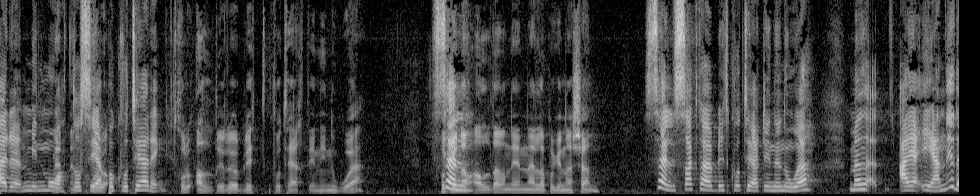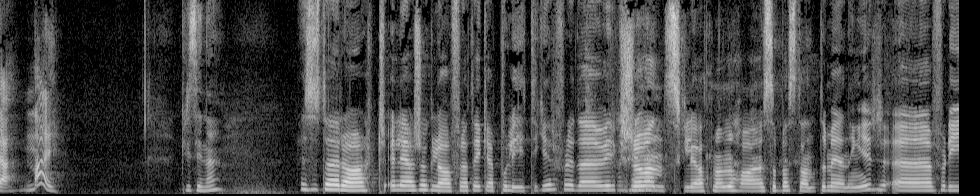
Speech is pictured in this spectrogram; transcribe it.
er min måte men, men å se du, på kvotering. Tror du aldri du har blitt kvotert inn i noe? Pga. alderen din eller pga. kjønn? Selvsagt har jeg blitt kvotert inn i noe. Men er jeg enig i det? Nei. Kristine? Jeg syns det er rart, eller jeg er så glad for at jeg ikke er politiker. Fordi det virker så vanskelig at man må ha så bastante meninger. Eh, fordi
